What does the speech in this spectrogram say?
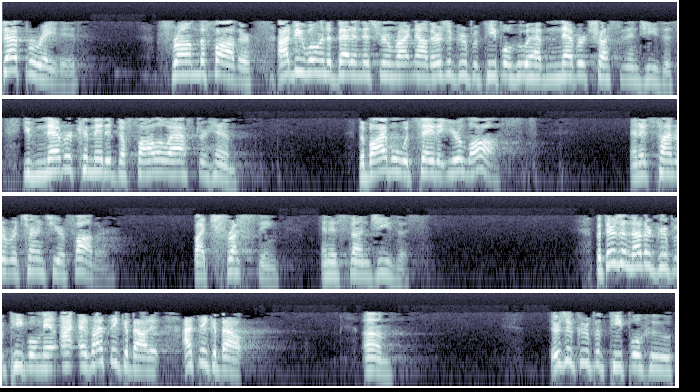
separated from the Father? I'd be willing to bet in this room right now there's a group of people who have never trusted in Jesus. You've never committed to follow after Him. The Bible would say that you're lost and it's time to return to your Father by trusting in His Son Jesus. But there's another group of people, man, I, as I think about it, I think about, um, there's a group of people who,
